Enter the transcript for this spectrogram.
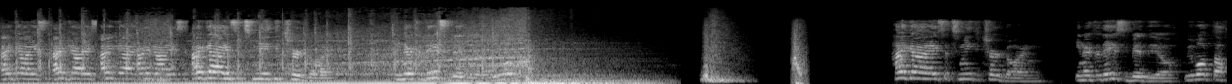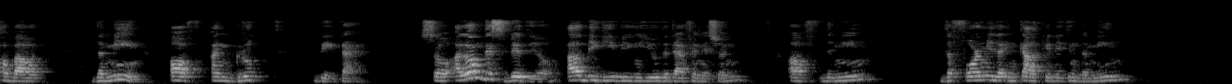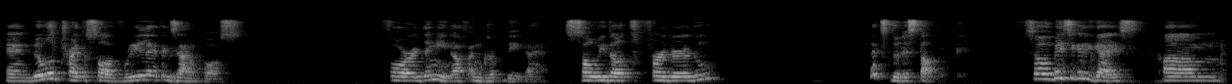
Hi guys, hi guys, hi guys, hi guys, hi guys, it's me, Teacher Gon. In today's video, we will... Hi guys, it's me, Teacher Gon. In today's video, we will talk about the mean of ungrouped data. So along this video, I'll be giving you the definition of the mean, the formula in calculating the mean, and we will try to solve real-life examples for the mean of ungrouped data. So without further ado, let's do this topic. So basically guys, um,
